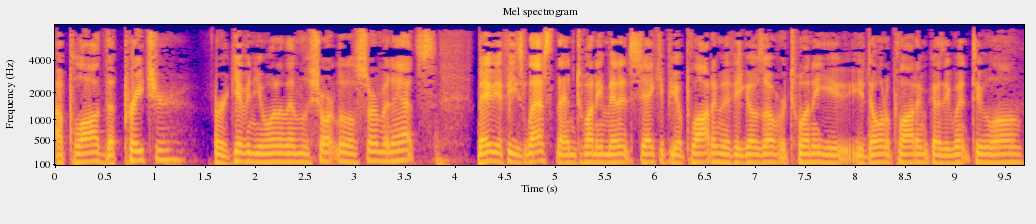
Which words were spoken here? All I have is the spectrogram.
applaud the preacher for giving you one of them short little sermonettes. Maybe if he's less than 20 minutes, Jacob, you applaud him. If he goes over 20, you, you don't applaud him because he went too long.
